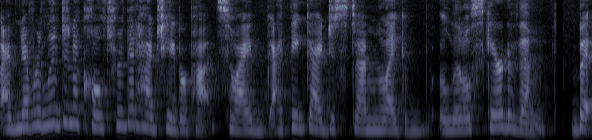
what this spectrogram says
I've never lived in a culture that had chamber pots, so I I think I just I'm like a little scared of them. But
